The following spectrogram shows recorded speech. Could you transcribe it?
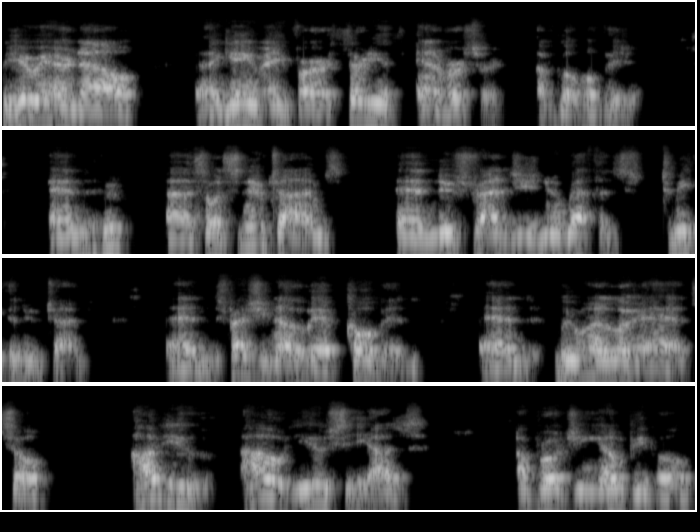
but here we are now uh, getting ready for our 30th anniversary of Global Vision. And mm-hmm. uh, so it's new times and new strategies, new methods to meet the new times. And especially now that we have COVID and we want to look ahead. So, how do you how do you see us approaching young people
